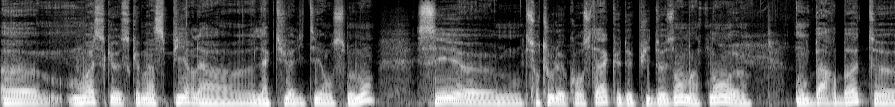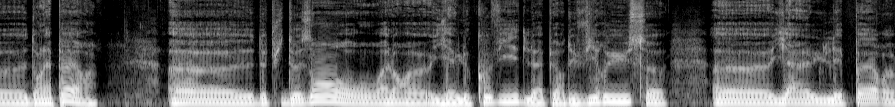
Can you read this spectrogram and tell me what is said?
moi, ce que, ce que m'inspire l'actualité en ce moment, c'est surtout le constat que depuis deux ans maintenant, on barbote dans la peur. Euh, depuis deux ans, alors euh, il y a eu le Covid, la peur du virus, euh, il y a eu les peurs,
